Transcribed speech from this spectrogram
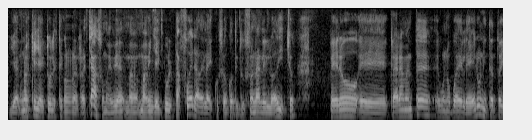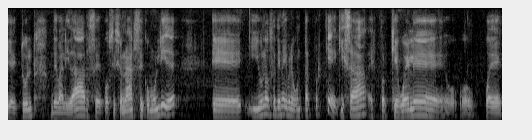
Ya, no es que Yaitul esté con el rechazo, más bien, más bien Yaitul está fuera de la discusión constitucional, él lo ha dicho, pero eh, claramente uno puede leer un intento de Yaitul de validarse, posicionarse como un líder, eh, y uno se tiene que preguntar por qué. Quizá es porque huele o, puede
